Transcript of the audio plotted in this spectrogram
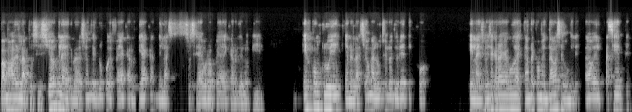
Vamos a ver la posición y la declaración del grupo de falla cardíaca de la Sociedad Europea de Cardiología ellos concluyen que en relación al uso de los diuréticos en la insuficiencia cardíaca aguda están recomendados según el estado del paciente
